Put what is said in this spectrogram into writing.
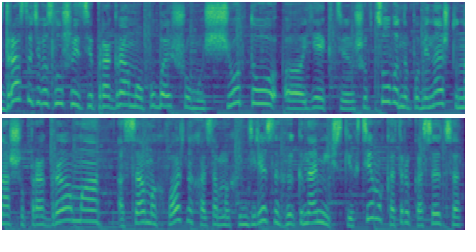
Здравствуйте, вы слушаете программу «По большому счету». Э, я Екатерина Шевцова. Напоминаю, что наша программа о самых важных, о самых интересных экономических темах, которые касаются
